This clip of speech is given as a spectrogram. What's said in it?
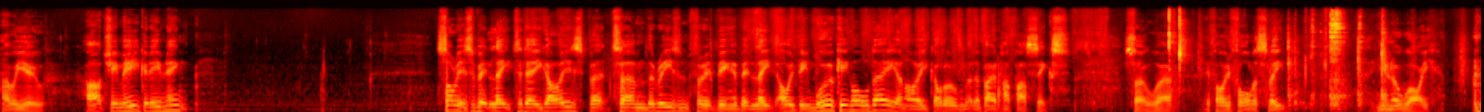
How are you? Archie, me, good evening. Sorry it's a bit late today, guys, but um, the reason for it being a bit late, I've been working all day and I got home at about half past six. So uh, if I fall asleep, you know why.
